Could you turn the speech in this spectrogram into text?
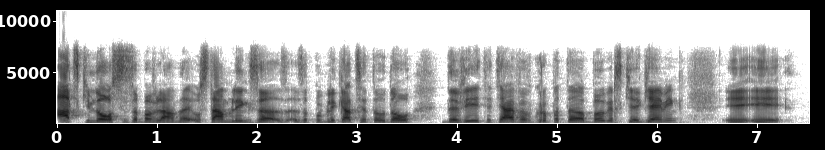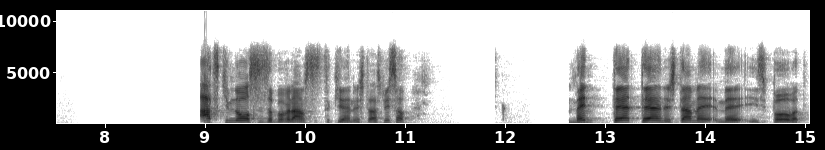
адски много се забавлявам. Не? Оставам линк за, за, за публикацията отдолу да видите. Тя е в групата Българския гейминг и, и адски много се забавлявам с такива неща. В смисъл, мен тези неща ме, ме изпълват.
